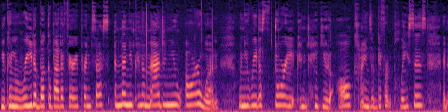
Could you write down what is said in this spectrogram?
You can read a book about a fairy princess and then you can imagine you are one. When you read a story, it can take you to all kinds of different places and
